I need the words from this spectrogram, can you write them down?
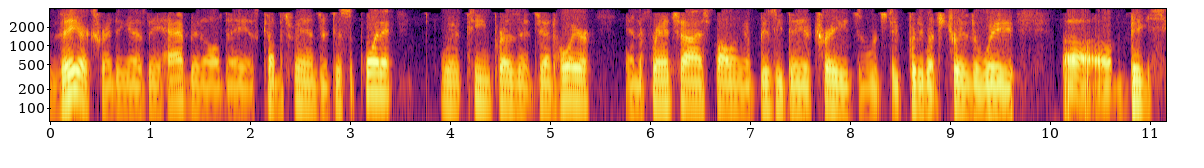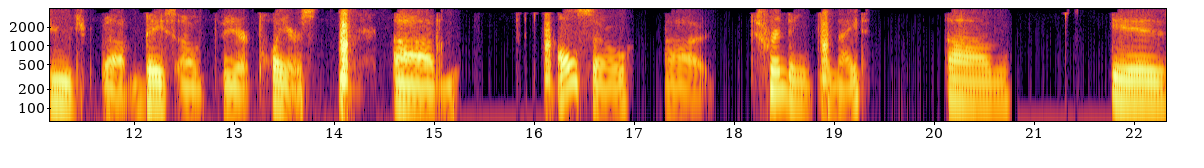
they are trending as they have been all day as Cubs fans are disappointed with team president Jed Hoyer and the franchise following a busy day of trades in which they pretty much traded away uh, a big, huge uh, base of their players. Um, also, uh, trending tonight um, is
